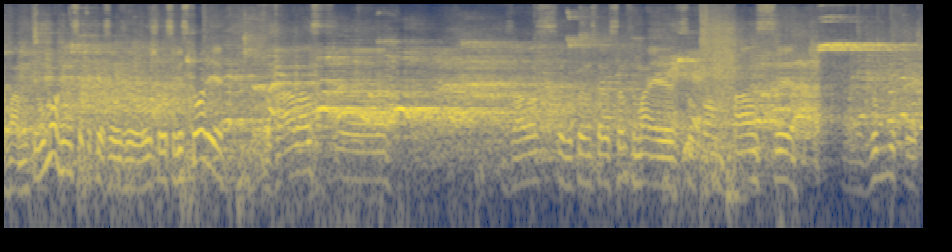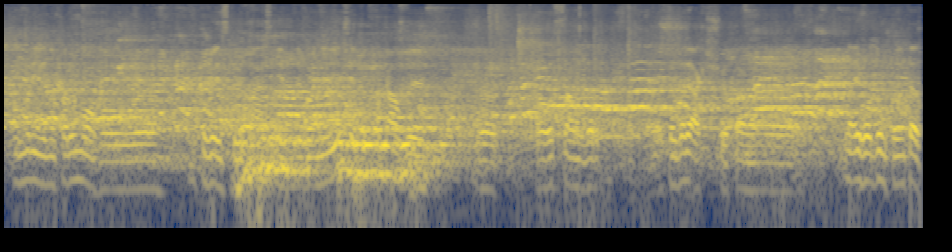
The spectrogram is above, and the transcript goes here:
регламентні вимоги. Ну, все таке це вже залишилося в історії. Зараз, е, зараз Миколаїв сервіс центр має цілком шанси е, здобути омріяну перемогу в Ковинській ветеранській футбольній лізі. Тут показує е, Олександр Федоряк, що там, е, на його думку, він теж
